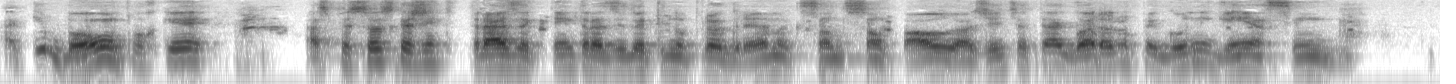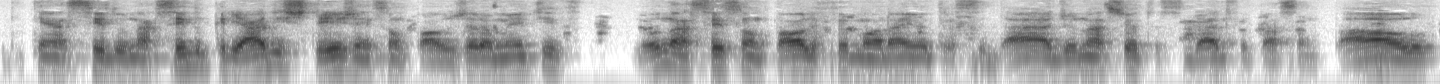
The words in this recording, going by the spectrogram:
Ah, que bom, porque as pessoas que a gente traz aqui, tem trazido aqui no programa, que são de São Paulo, a gente até agora não pegou ninguém assim que tenha sido nascido, criado e esteja em São Paulo. Geralmente, eu nasci em São Paulo e fui morar em outra cidade, eu nasci em outra cidade e fui para São Paulo.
